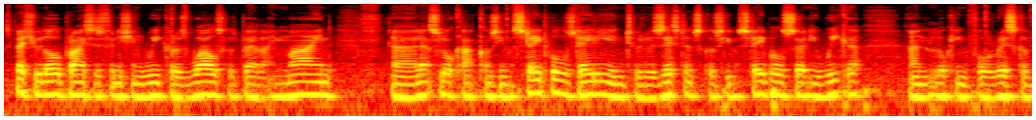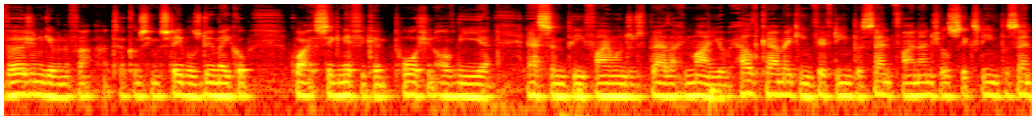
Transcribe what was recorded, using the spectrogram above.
especially with oil prices finishing weaker as well. So bear that in mind. Uh, let's look at consumer staples daily into resistance. Consumer staples certainly weaker and looking for risk aversion given the fact that uh, consumer staples do make up quite a significant portion of the uh, S&P 500 to bear that in mind. You have healthcare making 15% financial 16%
